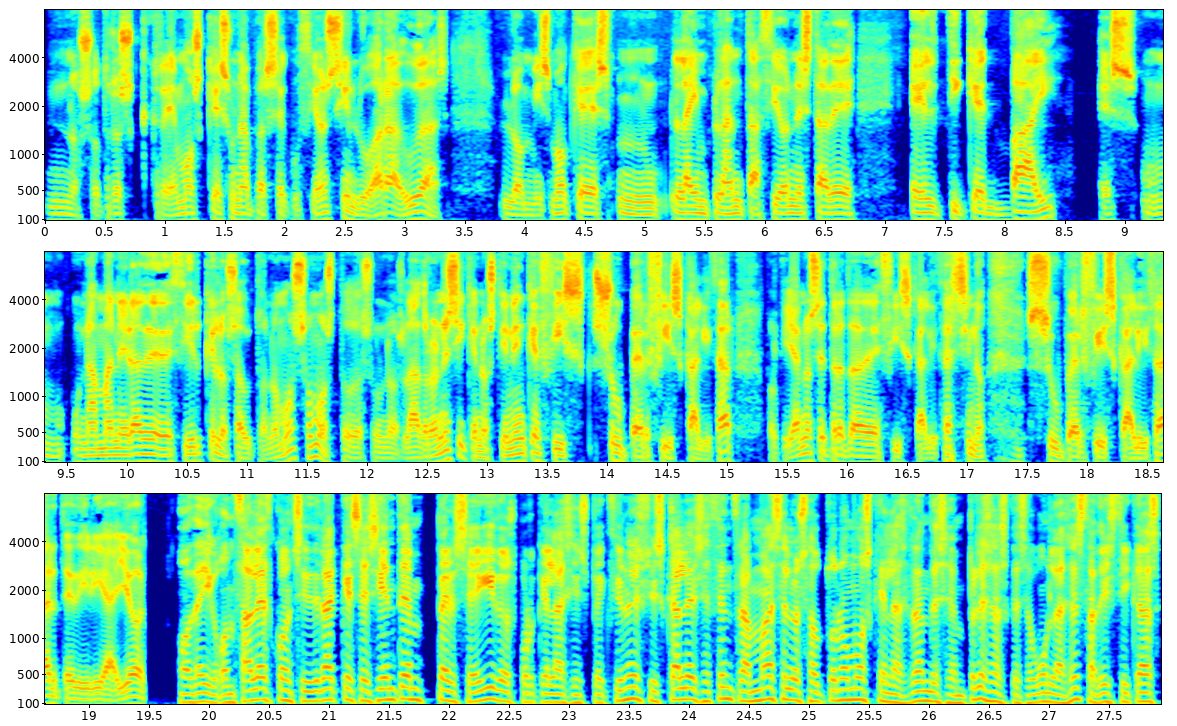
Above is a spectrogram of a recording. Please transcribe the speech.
Nosotros creemos que es una persecución sin lugar a dudas. Lo mismo que es mm, la implantación esta de el ticket buy, es una manera de decir que los autónomos somos todos unos ladrones y que nos tienen que superfiscalizar, porque ya no se trata de fiscalizar, sino superfiscalizar, te diría yo. Odey González considera que se sienten perseguidos porque las inspecciones fiscales se centran más en los autónomos que en las grandes empresas, que según las estadísticas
